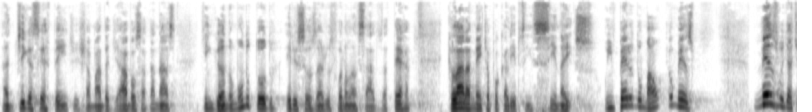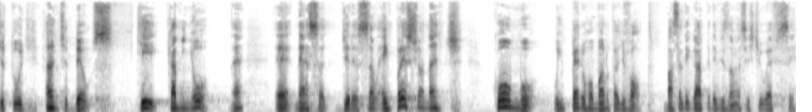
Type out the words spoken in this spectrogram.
a antiga serpente chamada Diabo ou Satanás, que engana o mundo todo, ele e seus anjos foram lançados à terra. Claramente Apocalipse ensina isso. O império do mal é o mesmo. Mesmo de atitude ante Deus, que caminhou né, é, nessa direção, é impressionante como o Império Romano está de volta. Basta ligar a televisão e assistir o UFC.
